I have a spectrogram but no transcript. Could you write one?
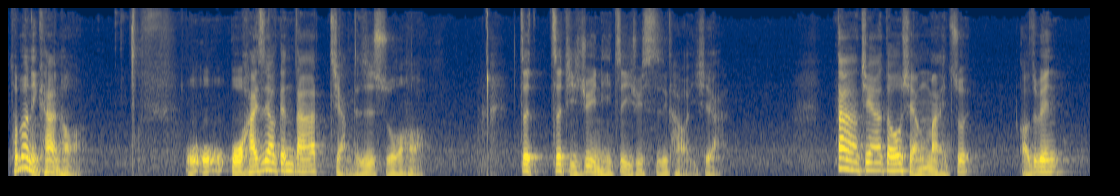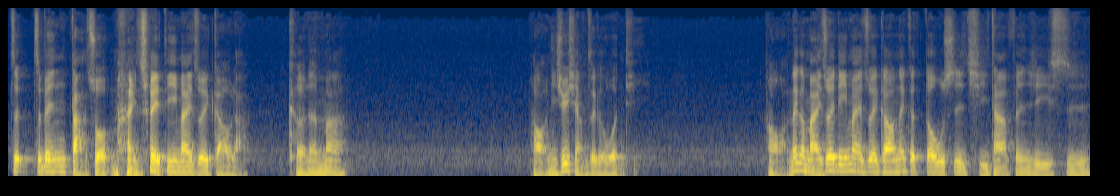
同学你看哈，我我我还是要跟大家讲的是说哈，这这几句你自己去思考一下，大家都想买最哦这边这这边打错，买最低卖最高啦，可能吗？好，你去想这个问题。好，那个买最低卖最高，那个都是其他分析师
